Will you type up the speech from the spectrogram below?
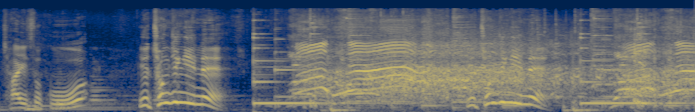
자 있었고. 이거 청진기 있네. 아 뭐야? 이거 청진기 있네. 미치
